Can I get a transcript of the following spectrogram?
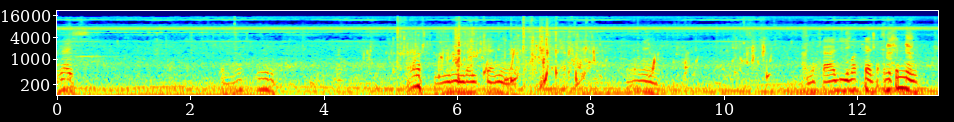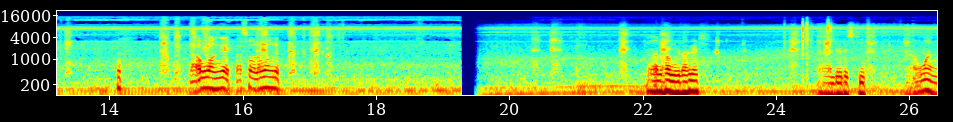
guys. Kenapa ni ah ini dah ikannya hmm. banyak kali makan tak kena-kena lawang guys pasal lawang dia. Alhamdulillah guys. Ada rezeki. Lawang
